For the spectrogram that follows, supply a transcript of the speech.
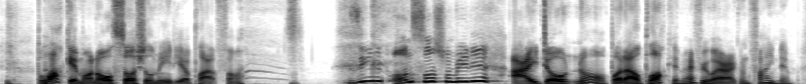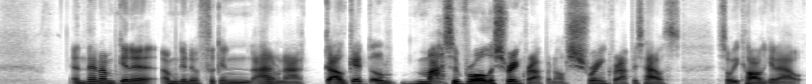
block him on all social media platforms. Is he on social media? I don't know, but I'll block him everywhere I can find him. And then I'm gonna, I'm gonna fucking, I don't know. I'll get a massive roll of shrink wrap and I'll shrink wrap his house so he can't get out.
